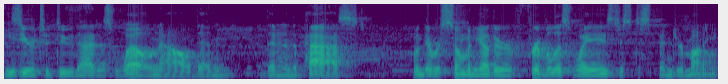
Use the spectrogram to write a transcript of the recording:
easier to do that as well now than than in the past when there were so many other frivolous ways just to spend your money.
